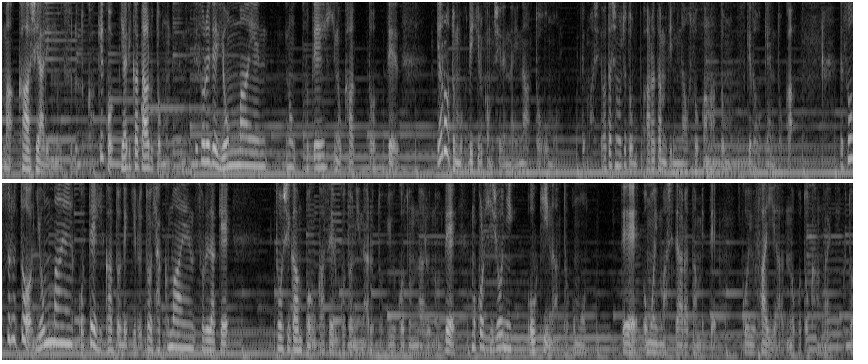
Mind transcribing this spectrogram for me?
まあ、カーシェアリングにするとか、結構やり方あると思うんですね。で、それで4万円の固定費のカットって、やろうともできるかもしれないなと思ってまして、私もちょっと改めて見直そうかなと思うんですけど、保険とか。そうすると、4万円固定費カットできると、100万円それだけ投資元本を稼せることになるということになるので、まあ、これ非常に大きいなと思って、思いまして、改めて、こういうファイヤーのことを考えていくと。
